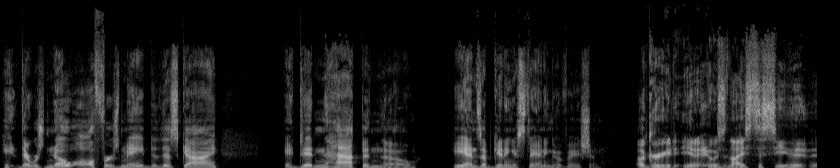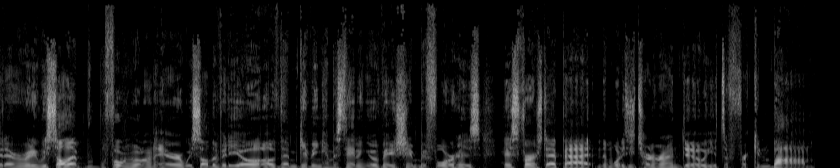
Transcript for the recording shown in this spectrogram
he, there was no offers made to this guy. It didn't happen though. He ends up getting a standing ovation. Agreed. It, was nice to see that, that everybody. We saw that before we went on air. We saw the video of them giving him a standing ovation before his his first at bat, and then what does he turn around and do? He hits a freaking bomb,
